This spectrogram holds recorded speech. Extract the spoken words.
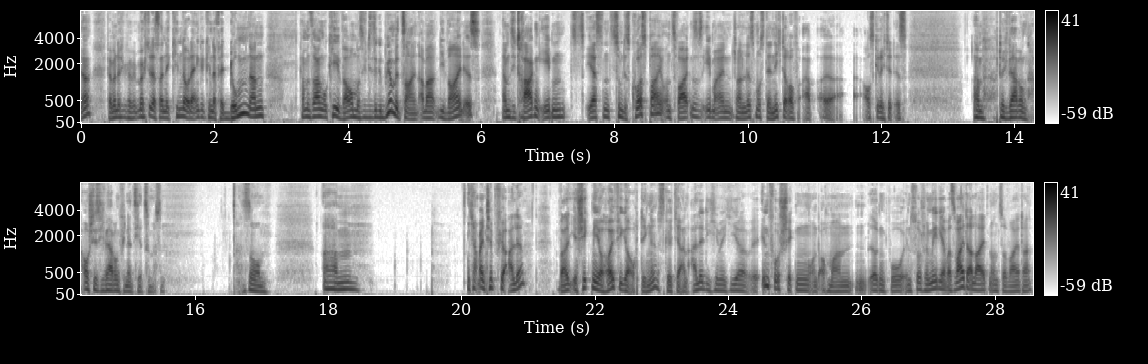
Ja? Wenn man möchte, dass seine Kinder oder Enkelkinder verdummen, dann kann man sagen, okay, warum muss ich diese Gebühren bezahlen? Aber die Wahrheit ist, ähm, sie tragen eben erstens zum Diskurs bei und zweitens ist es eben ein Journalismus, der nicht darauf ab, äh, ausgerichtet ist, ähm, durch Werbung, ausschließlich Werbung finanziert zu müssen. So. Ähm, ich habe einen Tipp für alle weil ihr schickt mir ja häufiger auch Dinge. Das gilt ja an alle, die hier mir hier äh, Infos schicken und auch mal irgendwo in Social Media was weiterleiten und so weiter.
